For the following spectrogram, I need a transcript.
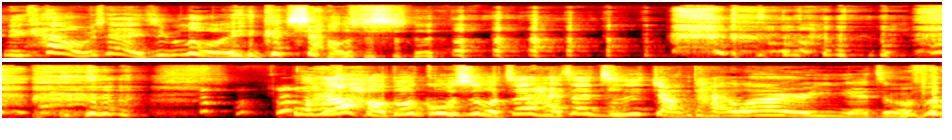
你看，我们现在已经录了一个小时了，我还有好多故事，我这还在只是讲台湾而已，怎么办？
